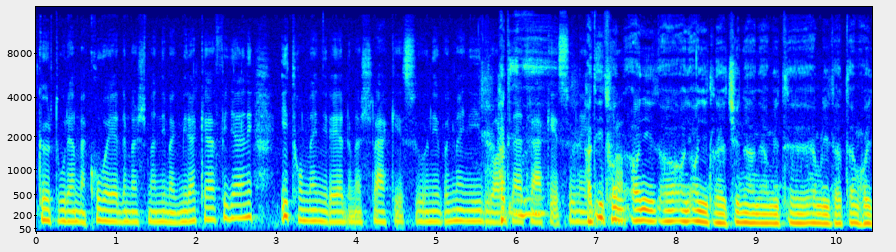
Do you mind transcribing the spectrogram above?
körtúrán, meg hova érdemes menni, meg mire kell figyelni. Itthon mennyire érdemes rákészülni, vagy mennyi idő alatt hát, lehet rákészülni? Hát itthon annyit, annyit lehet csinálni, amit említettem, hogy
